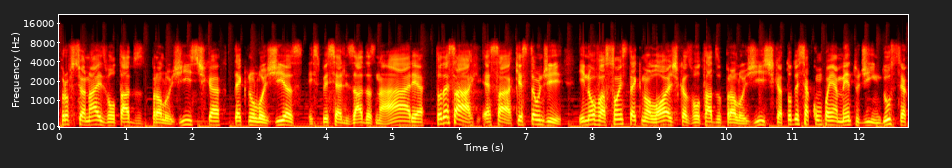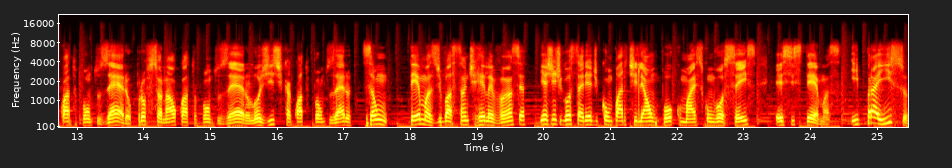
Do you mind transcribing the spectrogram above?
profissionais voltados para logística, tecnologias especializadas na área, toda essa, essa questão de inovações tecnológicas voltadas para logística, todo esse acompanhamento de indústria 4.0, profissional 4.0, logística 4.0, são temas de bastante relevância e a gente gostaria de compartilhar um pouco mais com vocês esses temas. E para isso,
